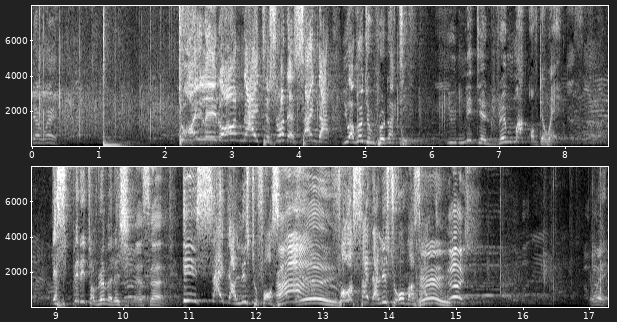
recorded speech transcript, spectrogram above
The word. Toiling all night is not a sign that you are going to be productive. You need the rhema of the word. The spirit of revelation. Yes, sir. Inside that leads to foresight. Ah. Foresight that leads to oversight. Yes. The word.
